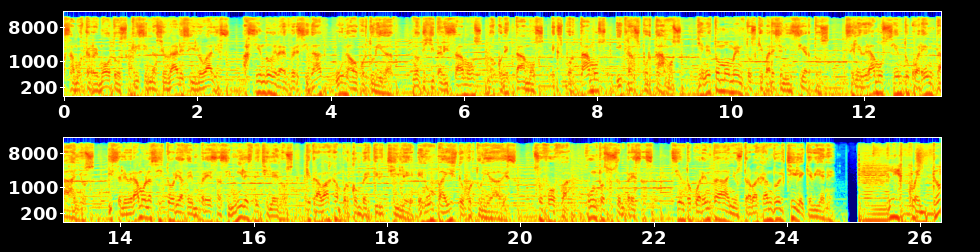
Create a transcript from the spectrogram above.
Pasamos terremotos, crisis nacionales y globales, haciendo de la adversidad una oportunidad. Nos digitalizamos, nos conectamos, exportamos y transportamos. Y en estos momentos que parecen inciertos, celebramos 140 años y celebramos las historias de empresas y miles de chilenos que trabajan por convertir Chile en un país de oportunidades. Sofofa, junto a sus empresas, 140 años trabajando el Chile que viene. Les cuento,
